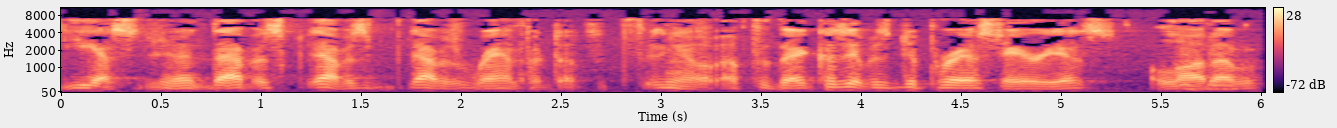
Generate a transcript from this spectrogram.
yes. That was that was that was rampant up, you know, up to there because it was depressed areas. A lot mm-hmm. of them.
